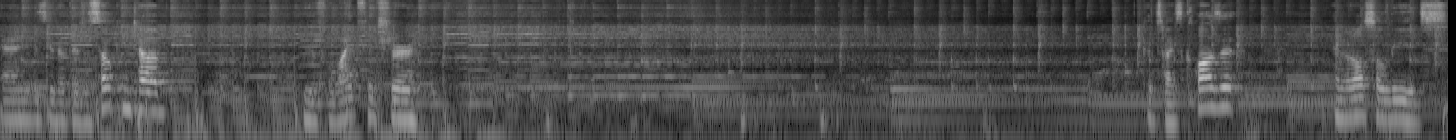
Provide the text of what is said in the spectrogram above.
and you can see that there's a soaking tub, beautiful light fixture, good sized closet, and it also leads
